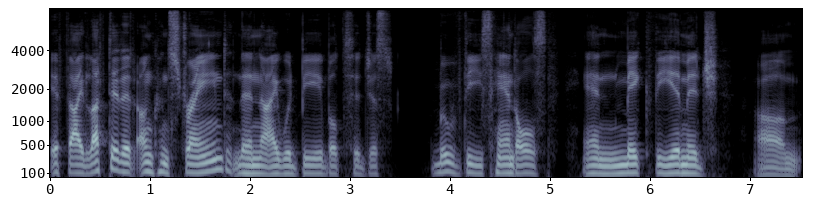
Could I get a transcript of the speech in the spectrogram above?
If I left it at unconstrained, then I would be able to just move these handles and make the image um,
